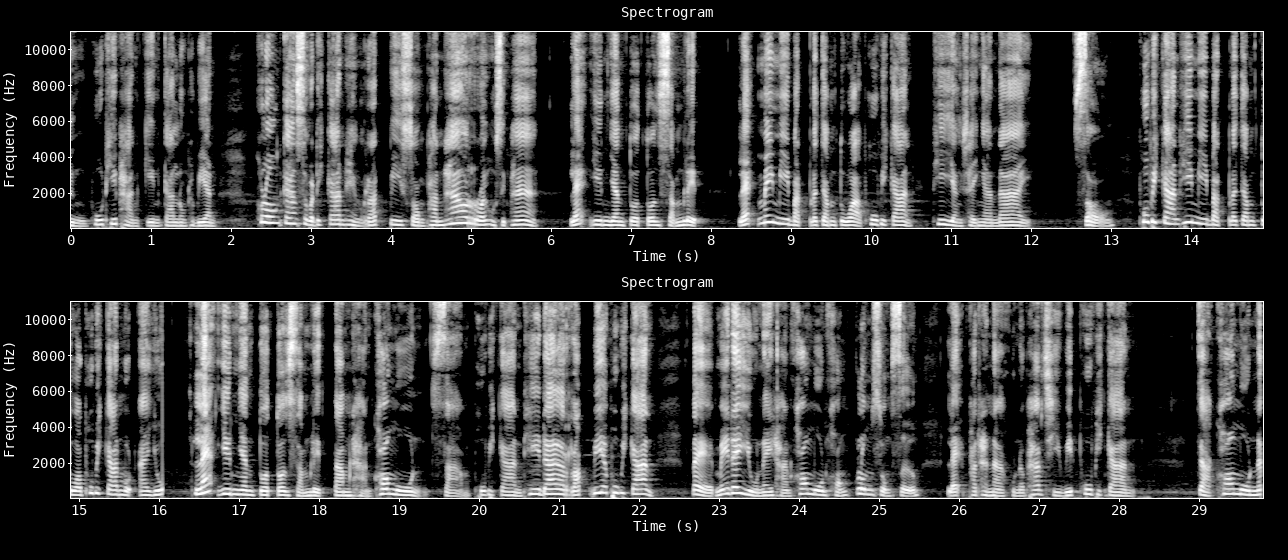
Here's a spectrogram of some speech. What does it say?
1. ผู้ที่ผ่านเกณฑ์การลงทะเบียน โครงการสวัสดิการแห่งรัฐปี 2565 และยืนยันตัวตนสำเร็จ และไม่มีบัตรประจำตัวผู้พิการที่ยังใช้งานได้ 2. ผู้พิการที่มีบัตรประจำตัวผู้พิการหมดอายุ และยืนยันตัวตนสำเร็จตามฐานข้อมูล 3. ผู้พิการที่ได้รับเบี้ยผู้พิการ แต่ไม่ได้อยู่ในฐานข้อมูลของกรมส่งเสริม และพัฒนาคุณภาพชีวิตผู้พิการ จากข้อมูลณ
